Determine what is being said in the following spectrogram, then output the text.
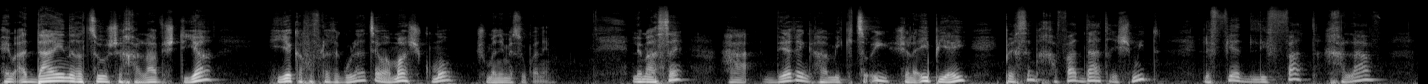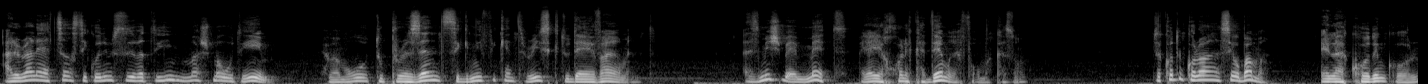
הם עדיין רצו שחלב שתייה יהיה כפוף לרגולציה ממש כמו שמנים מסוכנים. למעשה, הדרג המקצועי של ה-APA פרסם חוות דעת רשמית לפי דליפת חלב עלולה לייצר סיכונים סביבתיים משמעותיים. הם אמרו to present significant risk to the environment. אז מי שבאמת היה יכול לקדם רפורמה כזו, זה קודם כל לא הנשיא אובמה, אלא קודם כל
